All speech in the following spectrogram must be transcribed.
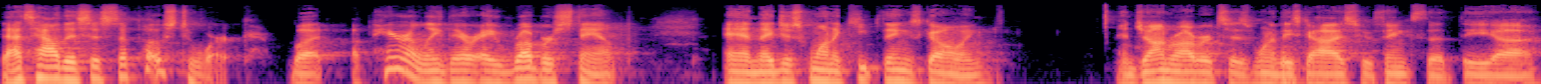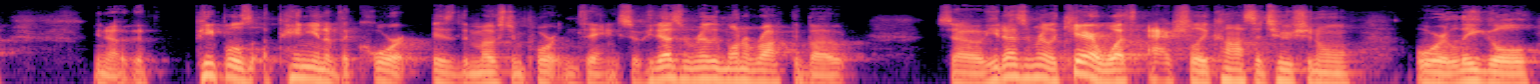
That's how this is supposed to work. But apparently, they're a rubber stamp and they just want to keep things going. And John Roberts is one of these guys who thinks that the, uh, you know, the people's opinion of the court is the most important thing. So he doesn't really want to rock the boat. So he doesn't really care what's actually constitutional or legal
